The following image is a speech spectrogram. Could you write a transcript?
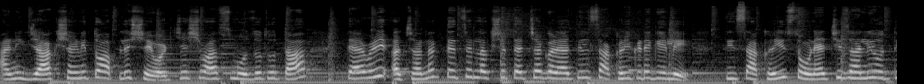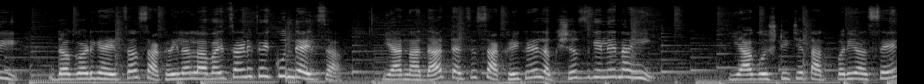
आणि ज्या क्षणी तो आपले शेवटचे श्वास मोजत होता त्यावेळी अचानक त्याचे लक्ष त्याच्या गळ्यातील साखळीकडे गेले. ती साखळी सोन्याची झाली होती. दगड घ्यायचा साखळीला लावायचा आणि फेकून द्यायचा. या नादात त्याचे साखळीकडे लक्षच गेले नाही. या गोष्टीचे तात्पर्य असे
